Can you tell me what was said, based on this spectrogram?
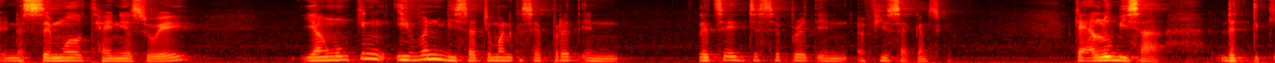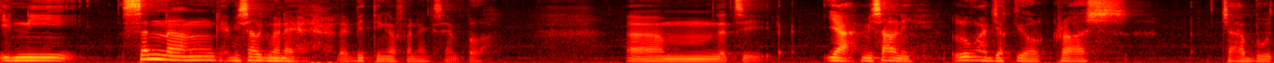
in a simultaneous way yang mungkin even bisa cuman ke separate in let's say just separate in a few seconds kan. Kayak lu bisa detik ini senang kayak misal gimana ya? Let me think of an example. Um, let's see. Ya, misal nih, lu ngajak your crush cabut,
